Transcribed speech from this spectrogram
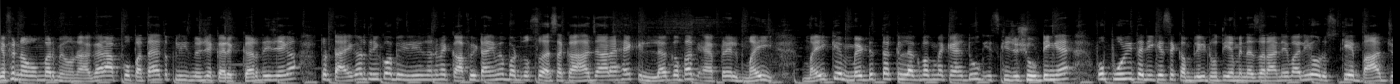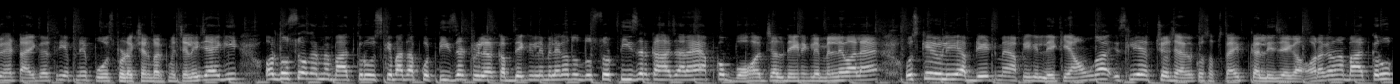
या फिर नवंबर में होना है। अगर आपको पता है तो प्लीज़ मुझे करेक्ट कर दीजिएगा। तो टाइगर थ्री को अभी रिलीज़ होने में काफ़ी टाइम है बट दोस्तों ऐसा कहा जा रहा है कि लगभग अप्रैल मई मई के मिड तक लगभग मैं कह दूँ इसकी जो शूटिंग है, वो पूरी तरीके से कंप्लीट होती हमें नज़र आने वाली है और उसके बाद जो है टाइगर थ्री अपने पोस्ट प्रोडक्शन वर्क में चली जाएगी। और दोस्तों, अगर मैं बात करूँ उसके बाद आपको टीजर ट्रेलर कब देखने के लिए मिलेगा तो दोस्तों टीजर कहा जा रहा है, आपको बहुत जल्द देखने के लिए मिलने वाला है। उसके लिए अपडेट मैं आपके लिए लेके आऊँगा, इसलिए चैनल को सब्सक्राइब कर लीजिएगा। और अगर मैं बात करूँ,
